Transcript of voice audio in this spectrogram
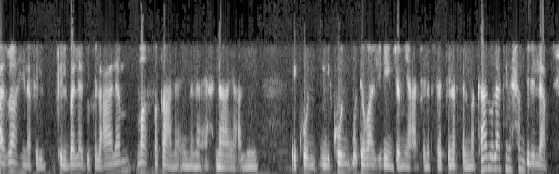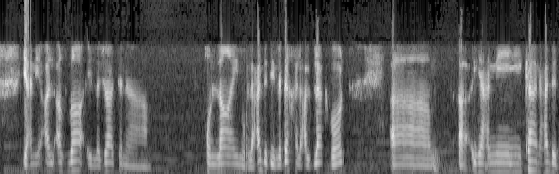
الراهنه في البلد وفي العالم ما استطعنا إننا إحنا يعني يكون نكون متواجدين جميعا في نفس في نفس المكان. ولكن الحمد لله يعني الأصداء اللي جاتنا اونلاين والعدد اللي دخل على ال Blackboard يعني كان عدد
